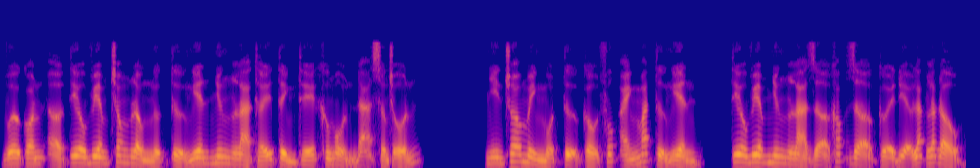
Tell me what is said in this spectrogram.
Vừa còn ở tiêu viêm trong lồng ngực tử nghiên nhưng là thấy tình thế không ổn đã sớm trốn. Nhìn cho mình một tự cầu phúc ánh mắt tử nghiên, tiêu viêm nhưng là dở khóc dở cười địa lắc lắc đầu.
